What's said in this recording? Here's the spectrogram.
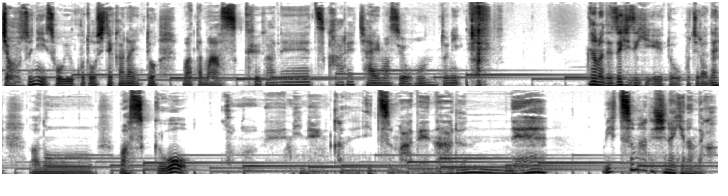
上手にそういうことをしていかないとまたマスクがね疲れちゃいますよ本当になので、ぜひぜひ、えっ、ー、と、こちらね、あのー、マスクを、このね、2年間、いつまでなるんね？いつまでしなきゃなんだか。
